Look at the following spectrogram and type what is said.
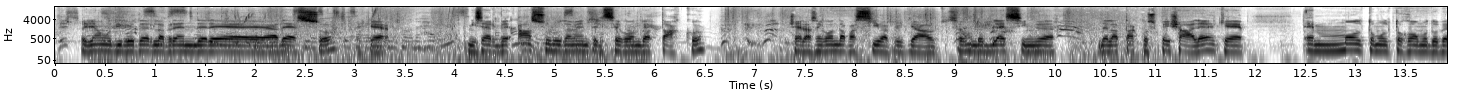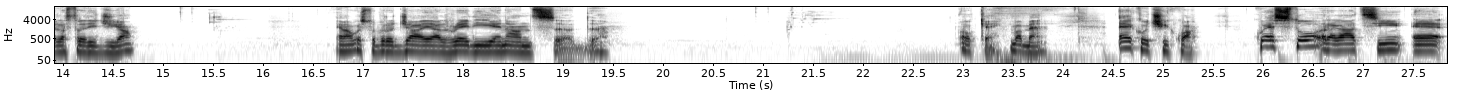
Speriamo di poterla prendere adesso, perché mi serve assolutamente il secondo attacco. Cioè la seconda passiva più che altro, il secondo blessing dell'attacco speciale, che è molto molto comodo per la strategia. Eh, ma questo però già è already enhanced. Ok, va bene. Eccoci qua. Questo, ragazzi, è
